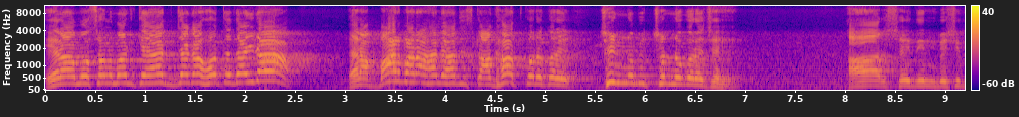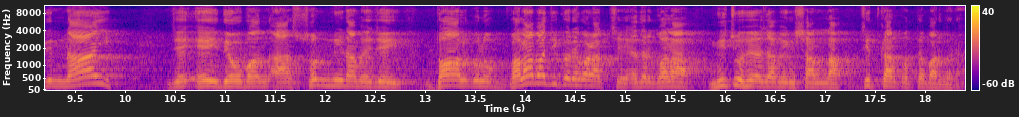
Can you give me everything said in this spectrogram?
এরা মুসলমানকে এক জায়গা হতে দেয় না। এরা বারবার আহলে হাদিসকে আঘাত করে করে ছিন্ন বিচ্ছিন্ন করেছে। আর সেই দিন বেশি দিন নাই যে এই দেওবন্দ আর সন্নি নামে যেই দলগুলো গলাবাজি করে বেড়াচ্ছে, এদের গলা নিচু হয়ে যাবে ইনশাল্লাহ চিৎকার করতে পারবে না।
